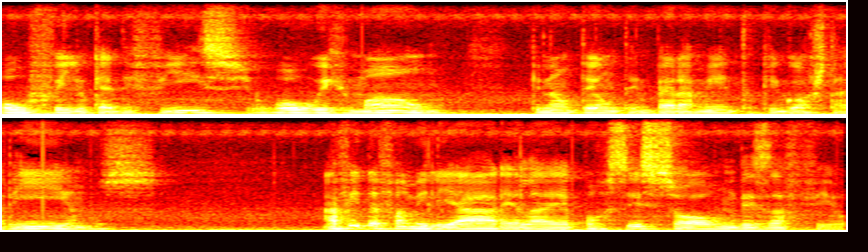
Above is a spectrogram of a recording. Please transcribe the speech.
ou o filho que é difícil, ou o irmão que não tem um temperamento que gostaríamos. A vida familiar, ela é por si só um desafio.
